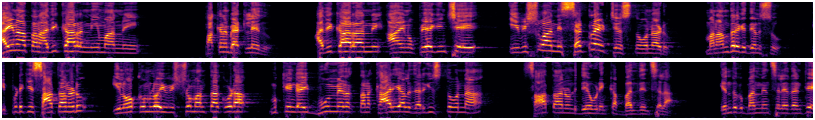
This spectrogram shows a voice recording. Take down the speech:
అయినా తన అధికార నియమాన్ని పక్కన పెట్టలేదు. అధికారాన్ని ఆయన ఉపయోగించే ఈ విశ్వాన్ని సెటరేట్ చేస్తూ ఉన్నాడు. మనందరికీ తెలుసు ఇప్పటికీ సాతానుడు ఈ లోకంలో ఈ విశ్వమంతా కూడా ముఖ్యంగా ఈ భూమి మీద తన కార్యాలు జరిగిస్తూ ఉన్న సాతానుడి దేవుడు ఇంకా బంధించలా. ఎందుకు బంధించలేదంటే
